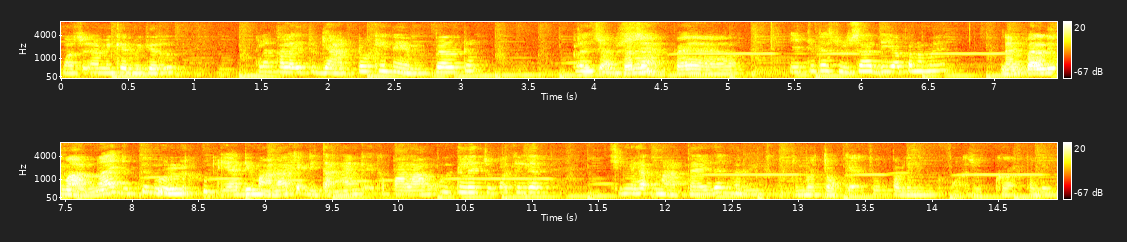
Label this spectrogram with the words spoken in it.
maksudnya mikir-mikir tuh kalian kalau itu jatuh kayak nempel tuh kan jatuh susah nempel itu udah susah di apa namanya nempel di mana gitu dulu? Ya di mana kayak di tangan kayak kepalamu. Wih, kalian coba kalian ngeliat mata aja ngeri. Tuh cuma tokek tuh paling aku nggak suka paling.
